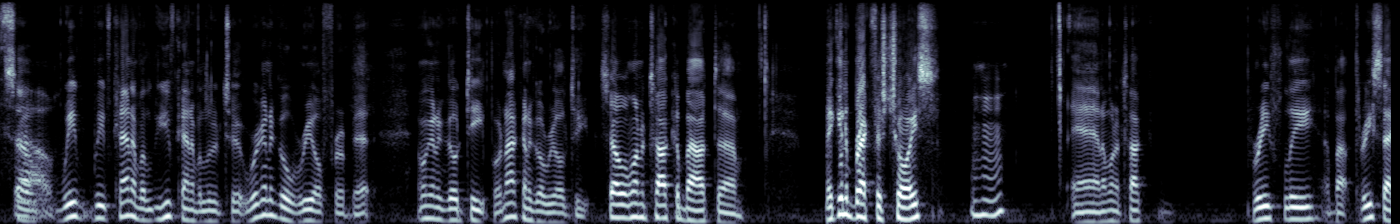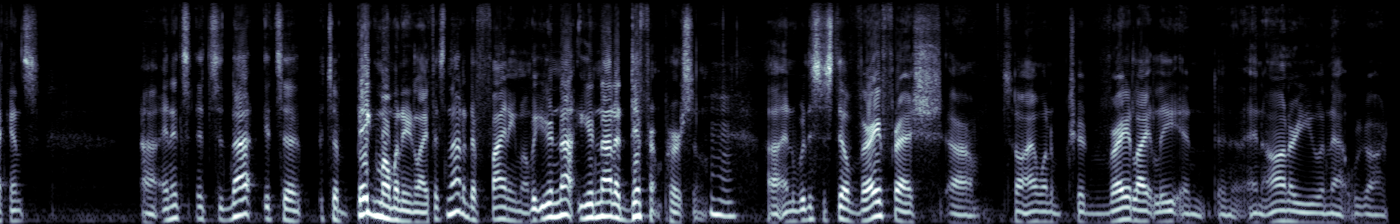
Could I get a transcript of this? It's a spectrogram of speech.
So we've we've kind of you've kind of alluded to it. We're going to go real for a bit, and we're going to go deep. We're not going to go real deep. So I want to talk about um, making a breakfast choice, mm-hmm. And I want to talk briefly about three seconds. Uh, and it's it's not it's a it's a big moment in your life. It's not a defining moment. But you're not you're not a different person, uh, and this is still very fresh. Um, so I want to tread very lightly and, and and honor you in that regard.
